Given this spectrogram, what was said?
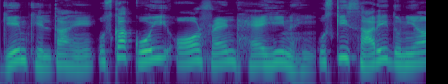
गेम खेलता है, उसका कोई और फ्रेंड है ही नहीं। उसकी सारी दुनिया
